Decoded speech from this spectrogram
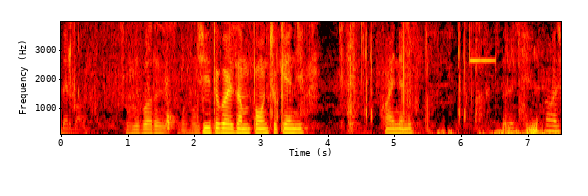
दरबार। जी तो गाइस हम पहुँच चुके हैं जी फाइनली आज।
